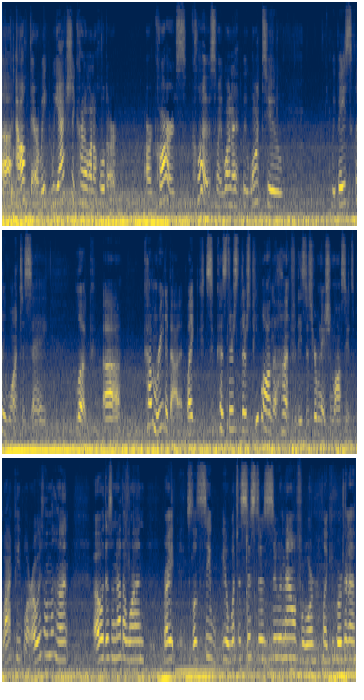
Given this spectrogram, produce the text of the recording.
uh, out there. We, we actually kind of want to hold our our cards close. We want to we want to we basically want to say, look, uh, come read about it. Like because there's there's people on the hunt for these discrimination lawsuits. Black people are always on the hunt. Oh, there's another one, right? So let's see, you know, what the sister's suing now for. Like we're gonna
